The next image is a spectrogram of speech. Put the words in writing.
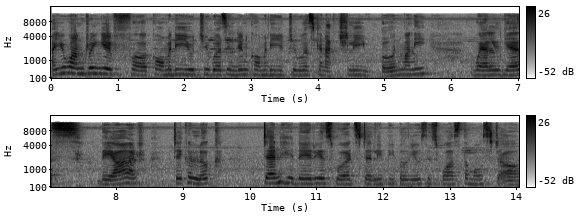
Are you wondering if uh, comedy youtubers Indian comedy youtubers can actually earn money? Well yes they are. Take a look. 10 hilarious words Delhi people use. This was the most uh,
